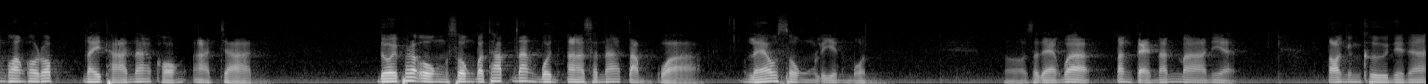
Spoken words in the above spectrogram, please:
ำความเคารพในฐานะของอาจารย์ โดยพระองค์ทรงประทับนั่งบนอาสนะต่ำกว่า แล้วทรงเรียนมนแสดงว่าตั้งแต่นั้นมาเนี่ยตอนกลางคืนเนี่ยนะ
